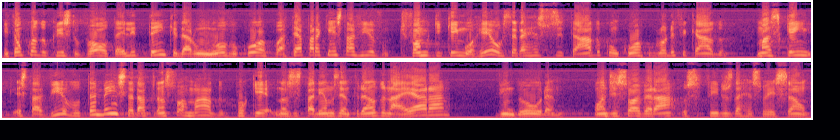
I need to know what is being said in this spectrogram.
Então, quando Cristo volta, ele tem que dar um novo corpo até para quem está vivo, de forma que quem morreu será ressuscitado com o corpo glorificado. Mas quem está vivo também será transformado, porque nós estaremos entrando na era vindoura, onde só haverá os filhos da ressurreição.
